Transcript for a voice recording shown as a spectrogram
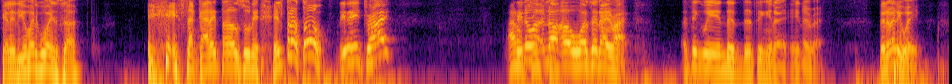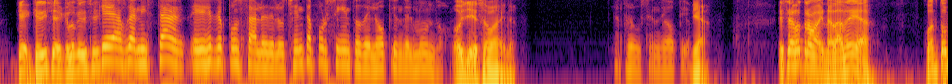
que le dio vergüenza sacar a Estados Unidos. Él trató. Didn't he try? I don't You know so. No, uh, was it Iraq? I think we ended the thing in, in Iraq. Pero anyway, ¿qué, qué dice? ¿Qué es lo que dice? Que Afganistán es responsable del 80% del opio del mundo, Oye, esa vaina. la producción de opio. Ya. Esa es otra vaina, la DEA. ¿Cuántos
